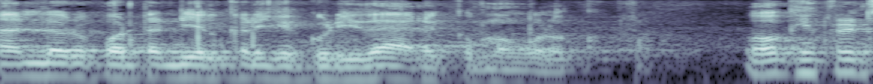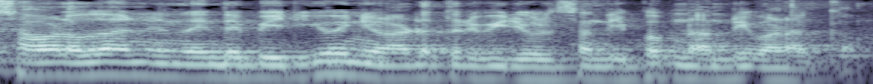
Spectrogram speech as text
நல்ல ஒரு பொட்டன்டியல் கிடைக்கக்கூடியதாக இருக்கும் உங்களுக்கு? ஓகே ஃப்ரெண்ட்ஸ் அவ்வளோதான் இந்த வீடியோ இன்னும் அடுத்த வீடியோவில் சந்திப்போம். நன்றி வணக்கம்.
